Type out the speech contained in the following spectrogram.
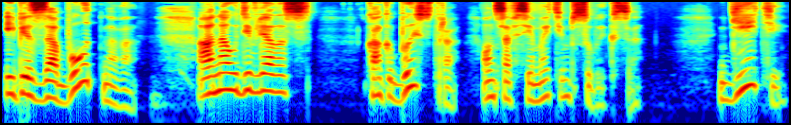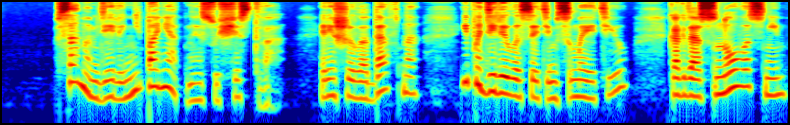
и беззаботного, а она удивлялась, как быстро он со всем этим свыкся. Дети в самом деле непонятные существа, решила Дафна и поделилась этим с Мэтью, когда снова с ним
